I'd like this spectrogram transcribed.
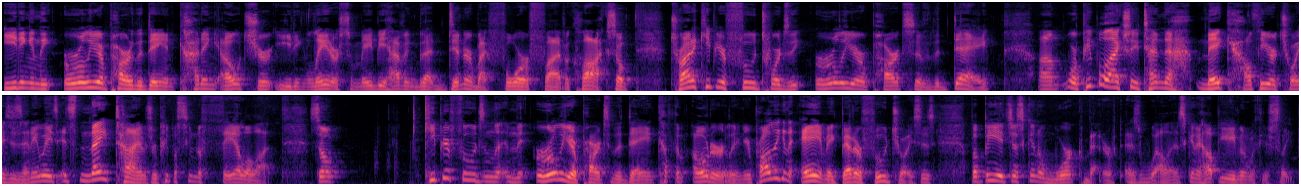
eating in the earlier part of the day and cutting out your eating later. So maybe having that dinner by four or five o'clock. So try to keep your food towards the earlier parts of the day. Um, where people actually tend to make healthier choices, anyways. It's night times where people seem to fail a lot. So keep your foods in the in the earlier parts of the day and cut them out early and you're probably going to a make better food choices but b it's just going to work better as well and it's going to help you even with your sleep.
